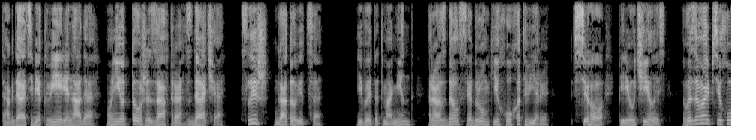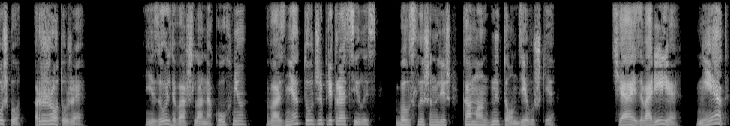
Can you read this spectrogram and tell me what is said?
«Тогда тебе к Вере надо, у нее тоже завтра сдача. Слышь, готовится». И в этот момент раздался громкий хохот Веры. «Все, переучилась. Вызывай психушку, ржет уже». Изольда вошла на кухню. Возня тут же прекратилась. Был слышен лишь командный тон девушки. «Чай заварили? Нет?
